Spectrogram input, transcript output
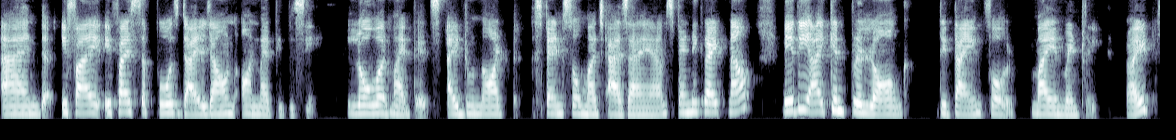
And if I, if I suppose dial down on my PPC, lower my bids, I do not spend so much as I am spending right now. Maybe I can prolong the time for my inventory, right?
